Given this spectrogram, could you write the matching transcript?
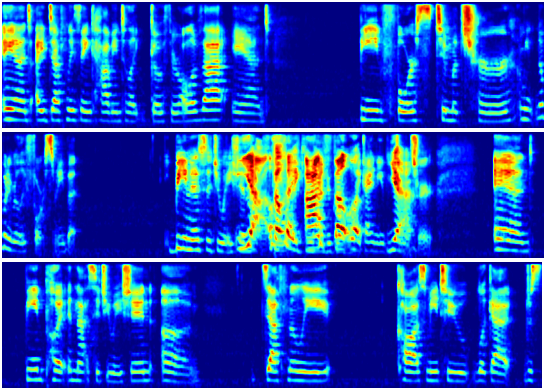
And I definitely think having to like go through all of that and being forced to mature. I mean, nobody really forced me, but being in a situation yeah, that felt like, you I to felt like. I needed Yeah. to mature, and being put in that situation um, definitely caused me to look at just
